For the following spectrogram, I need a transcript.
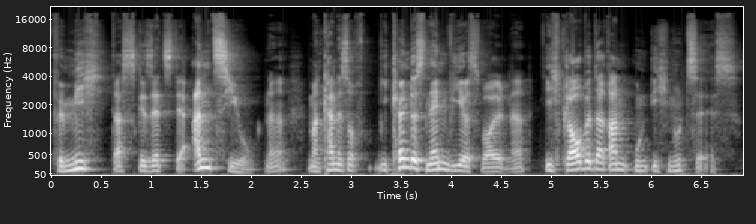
für mich das Gesetz der Anziehung. Ne? Man kann es auch, ihr könnt es nennen, wie ihr es wollt. Ne? Ich glaube daran und ich nutze es.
